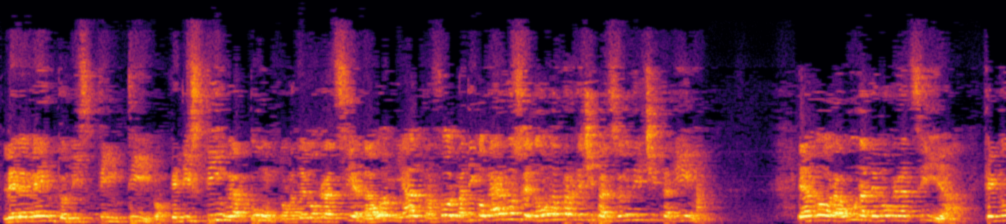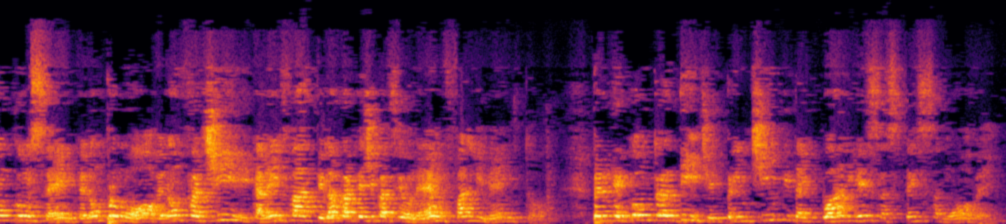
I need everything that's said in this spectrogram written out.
l'elemento distintivo che distingue appunto la democrazia da ogni altra forma di governo se non la partecipazione dei cittadini. E allora una democrazia che non consente, non promuove, non facilita né infatti la partecipazione è un fallimento, perché contraddice i principi dai quali essa stessa muove.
